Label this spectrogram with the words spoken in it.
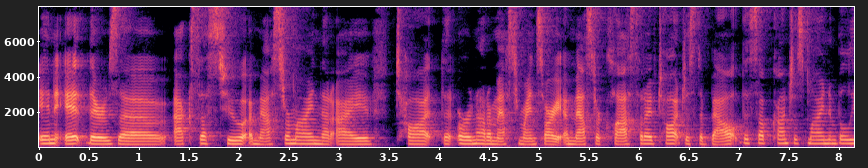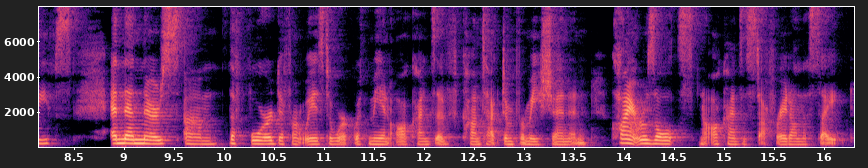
In it, there's a access to a mastermind that I've taught that, or not a mastermind, sorry, a master class that I've taught just about the subconscious mind and beliefs. And then there's um, the four different ways to work with me and all kinds of contact information and client results and all kinds of stuff right on the site.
